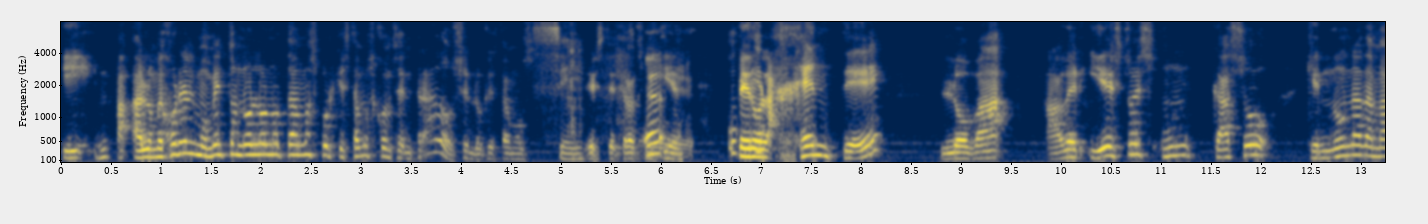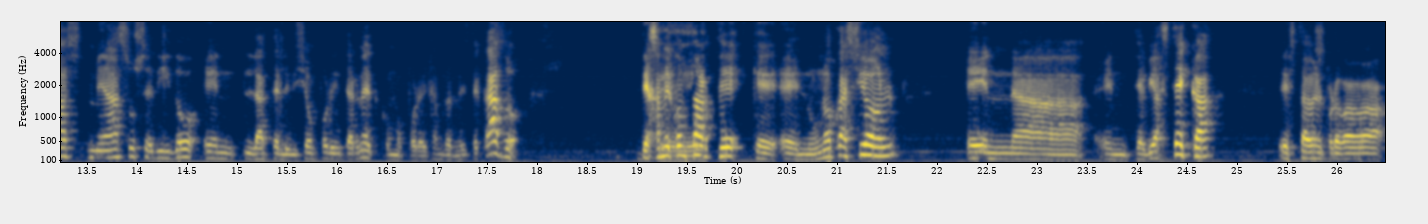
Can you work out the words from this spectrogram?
Y a, a, lo mejor en el momento no lo notamos porque estamos concentrados en lo que estamos sí. este, transmitiendo. Pero la gente lo va a ver. Y esto es un caso que no nada más me ha sucedido en la televisión por internet, como por ejemplo en este caso. Déjame sí. contarte que en una ocasión en, uh, en TV Azteca estaba en el programa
